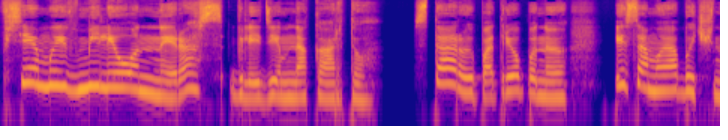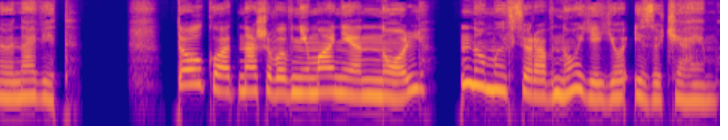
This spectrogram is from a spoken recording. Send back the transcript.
Все мы в миллионный раз глядим на карту. Старую, потрёпанную и самую обычную на вид. Толку от нашего внимания ноль, но мы все равно ее изучаем.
